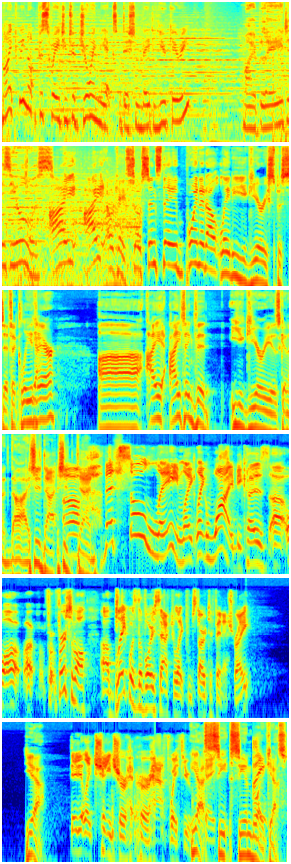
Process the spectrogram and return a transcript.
Might we not persuade you to join the expedition, Lady Yugiri? My blade is yours. I, I, okay. So since they pointed out Lady Yugiri specifically there, uh, I, I think that Yugiri is going to die. She's died. She's Oh, dead. That's so lame. Like, like why? Because, uh, well, uh, f- first of all, uh, Blake was the voice actor like from start to finish, right? Yeah. They didn't like change her her halfway through. Yes. okay? C, C and Blake. I- yes.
